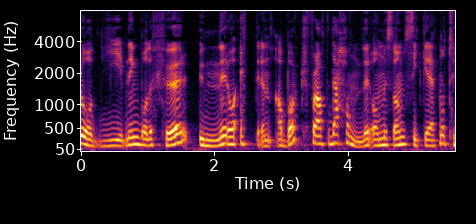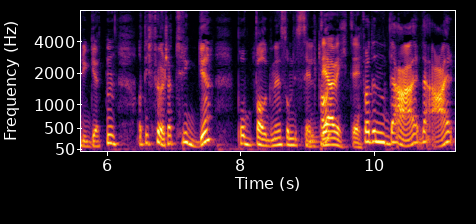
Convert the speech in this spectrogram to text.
rådgivning både før, under og etter en abort. For at det handler om liksom, sikkerheten og tryggheten. At de føler seg trygge på valgene som de selv tar. Det er viktig. For at det, det, er, det er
